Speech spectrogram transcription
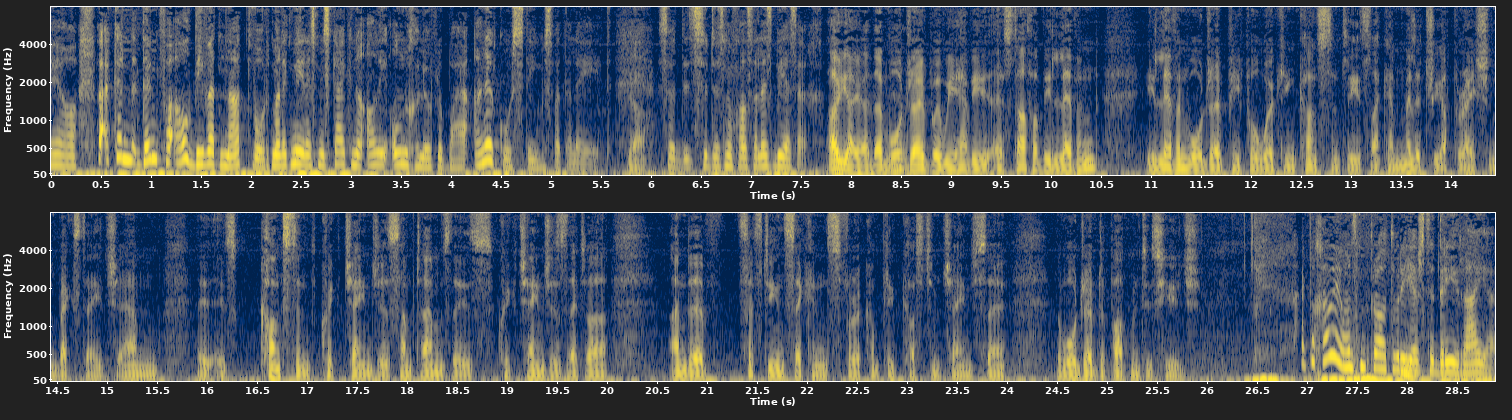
Ja, maar ek kan dink vir al die wat nat word, maar ek meen as mens kyk na al die ongelooflik baie ander kostuums wat hulle het. Ja. So dit so dis nogals hulle is besig. Oh yeah, yeah. The wardrobe where we have a a staff of eleven, 11 wardrobe people working constantly. It's like a military operation backstage. Um, it- it's constant quick changes. Sometimes there's quick changes that are under 15 seconds for a complete costume change. So the wardrobe department is huge. Ek wil gou hê ons moet praat oor die eerste 3 rye.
